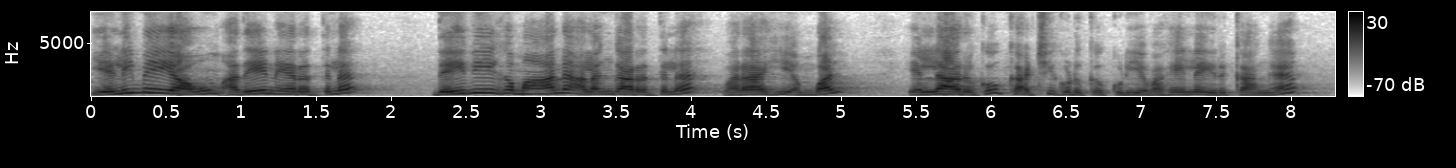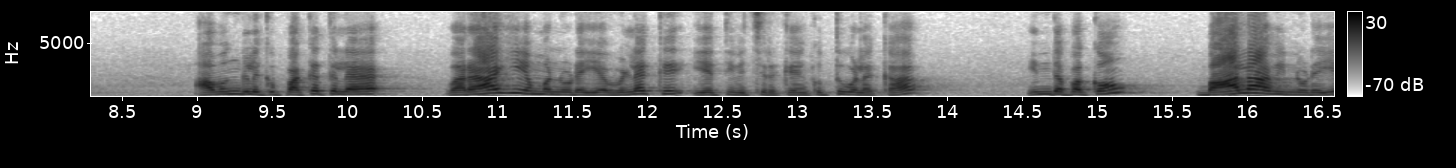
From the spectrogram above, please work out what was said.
எளிமையாகவும் அதே நேரத்தில் தெய்வீகமான அலங்காரத்தில் வராகி அம்பாள் எல்லாருக்கும் காட்சி கொடுக்கக்கூடிய வகையில் இருக்காங்க. அவங்களுக்கு பக்கத்தில் வராகி அம்மனுடைய விளக்கு ஏற்றி வச்சிருக்கேன் குத்து விளக்கா. இந்த பக்கம் பாலாவினுடைய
